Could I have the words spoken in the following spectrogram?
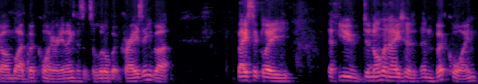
go and buy Bitcoin or anything because it's a little bit crazy, but basically, if you denominate it in Bitcoin,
